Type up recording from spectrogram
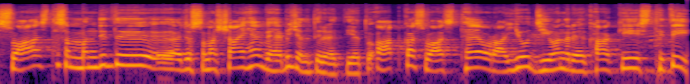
स्वास्थ्य संबंधित जो समस्याएँ हैं, वह भी चलती रहती है। तो आपका स्वास्थ्य और आयु जीवन रेखा की स्थिति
